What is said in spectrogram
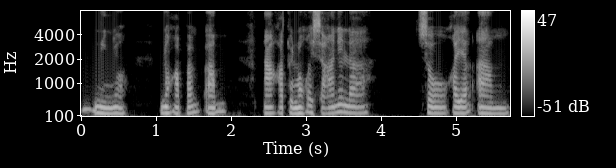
ninyo 'no kapag, um, nakakatulong kayo sa kanila. So kaya, um,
